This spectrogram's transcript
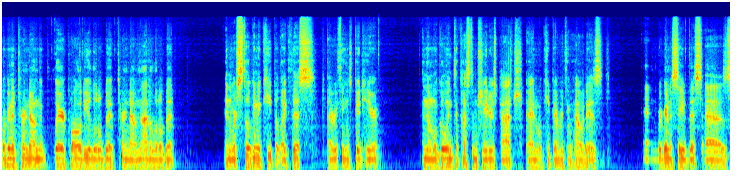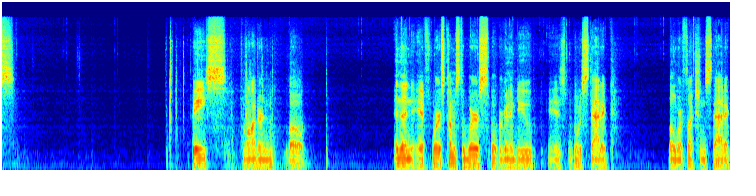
We're going to turn down the glare quality a little bit turn down that a little bit. And we're still going to keep it like this. Everything's good here and then we'll go into custom shaders patch and we'll keep everything how it is. And we're going to save this as base modern low. And then if worse comes to worse what we're going to do is we'll go to static low reflection static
